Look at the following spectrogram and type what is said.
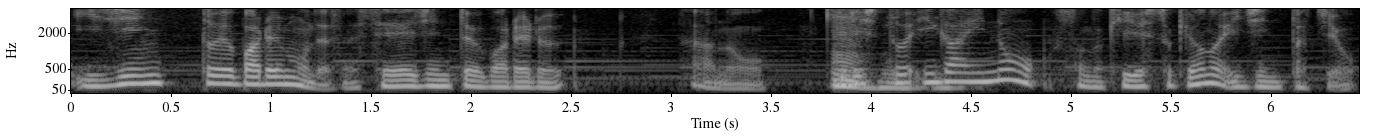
偉人と呼ばれるものですね。聖人と呼ばれるあのキリスト以外のそのキリスト教の偉人たちを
